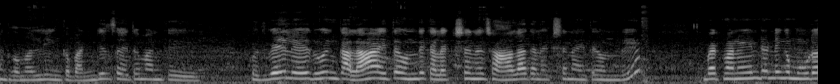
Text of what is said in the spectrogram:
అందుకో మళ్ళీ ఇంకా బండిల్స్ అయితే మనకి కొద్దివే లేదు. ఇంకా అలా అయితే ఉంది. కలెక్షన్ చాలా కలెక్షన్ అయితే ఉంది. బట్ మనం ఏంటంటే ఇంకా మూడో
